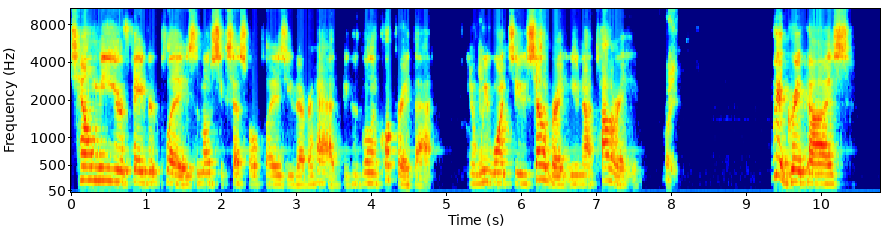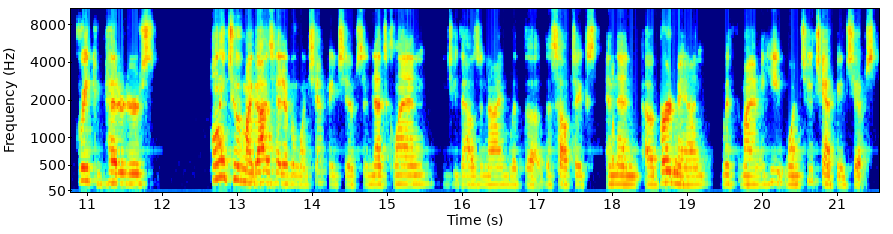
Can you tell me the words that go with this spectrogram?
tell me your favorite plays, the most successful plays you've ever had, because we'll incorporate that. You know, we want to celebrate you, not tolerate you. Right. We had great guys, great competitors. Only two of my guys had ever won championships, and that's Glen in 2009 with the, the Celtics, and then uh, Birdman with the Miami Heat won two championships.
